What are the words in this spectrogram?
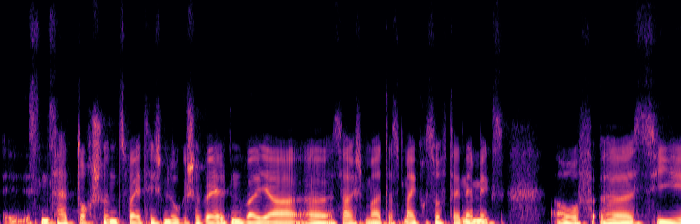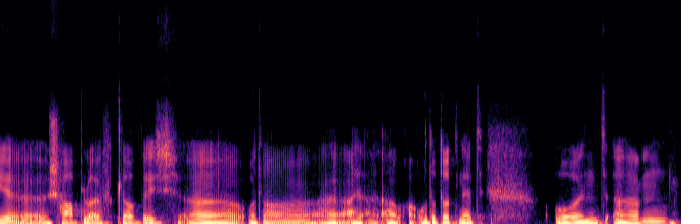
sind es halt doch schon zwei technologische Welten, weil ja, äh, sage ich mal, das Microsoft Dynamics auf äh, C äh, Sharp läuft, glaube ich, äh, oder, äh, oder .NET und ähm,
